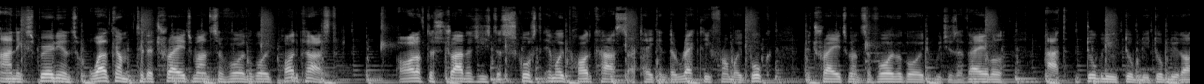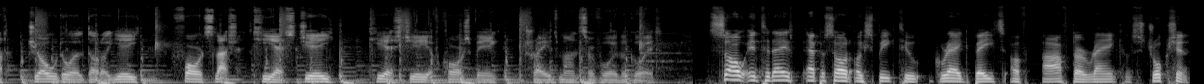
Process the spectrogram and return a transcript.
and experience. Welcome to the Tradesman Survival Guide podcast. All of the strategies discussed in my podcasts are taken directly from my book, The Tradesman Survival Guide, which is available at www.joedoyle.ie forward slash TSG. TSG, of course, being Tradesman Survival Guide. So, in today's episode, I speak to Greg Bates of After Rain Construction.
